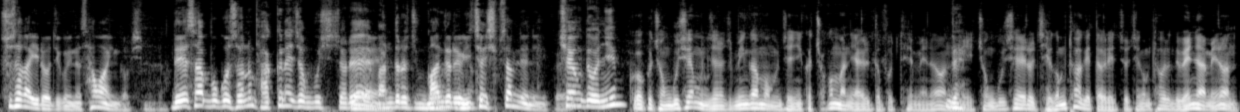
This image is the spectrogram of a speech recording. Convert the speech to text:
수사가 이루어지고 있는 상황인 것입니다. 내사 보고서는 박근혜 정부 시절에 네. 만들어진 거. 만들어 2013년이니까요. 최영도 의원님. 그, 그 정부세 문제는 좀 민감한 문제니까 조금만 이야기를 더 보태면은 네. 이 정부세를 재검토하겠다 그랬죠. 재검토하겠는데 왜냐하면은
